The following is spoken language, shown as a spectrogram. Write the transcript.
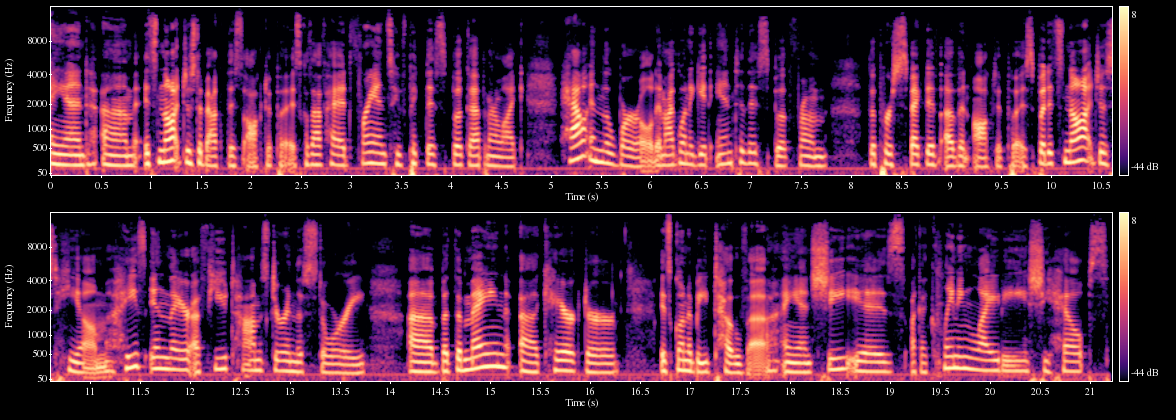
And um, it's not just about this octopus, because I've had friends who've picked this book up and they're like, How in the world am I going to get into this book from the perspective of an octopus? But it's not just him. He's in there a few times during the story. Uh, but the main uh, character is going to be Tova, and she is like a cleaning lady. She helps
